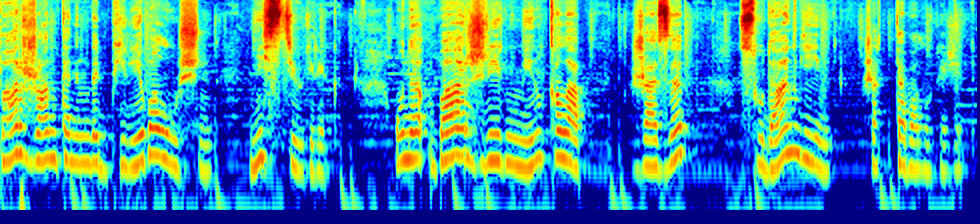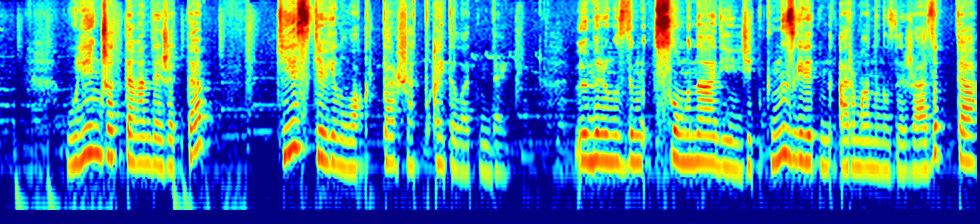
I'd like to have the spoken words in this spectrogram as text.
бар жан тәніңді билеп алу үшін не істеу керек? Оны бар жүрегіңмен қалап жазып содан кейін жаттап алу қажет. Өлең жаттағандай жаттап кез келген уақытта жат қайталатындай. Өміріңіздің соңына дейін жеткіңіз келетін арманыңызды жазып та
